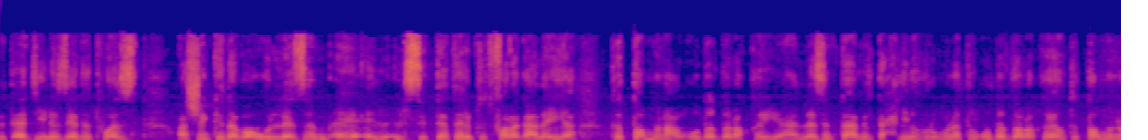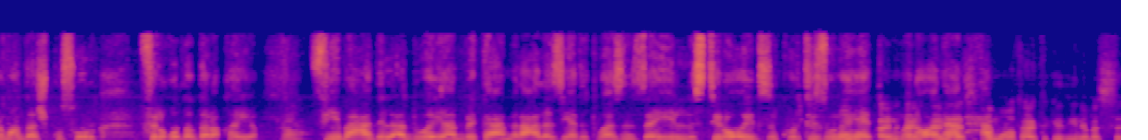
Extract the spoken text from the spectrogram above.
بتؤدي إلى زيادة وزن عشان كده بقول لازم آه، ال- الستات اللي بتتفرج عليا تطمن على الغدة الدرقية. يعني لازم تعمل تحليل هرمونات الغدة الدرقية وتطمن إن ما عندهاش قصور في الغدة الدرقية. آه. في بعض الأدوية بتعمل على زيادة وزن زي ال steroids هو الكورتيزونات أنا أنا عنها آسف لمقاطعتك يا دينا بس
